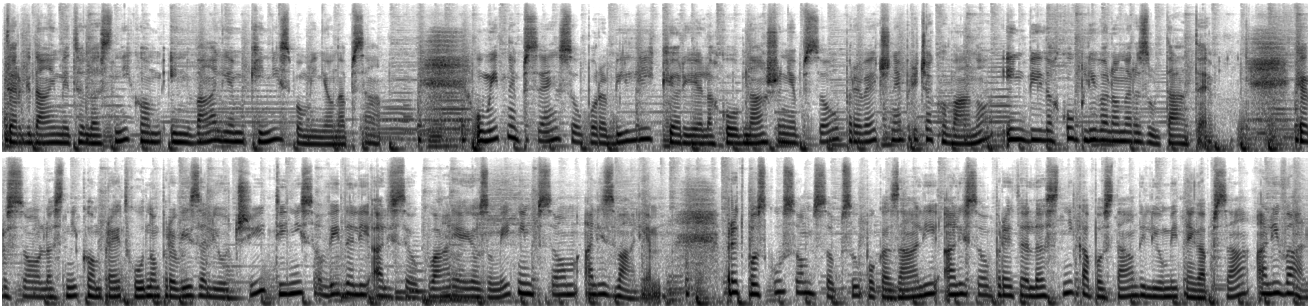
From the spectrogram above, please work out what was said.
ter kdaj med lastnikom in valjem, ki ni spominjal na psa. Umetne pse so uporabili, ker je lahko obnašanje psov preveč nepričakovano in bi lahko vplivalo na rezultate. Ker so lastnikom predhodno prevezali oči, ti niso vedeli, ali se ukvarjajo z umetnim psom ali z valjem. Pred poskusom so psu pokazali, ali so pred lastnika postavili umetnega psa ali val.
